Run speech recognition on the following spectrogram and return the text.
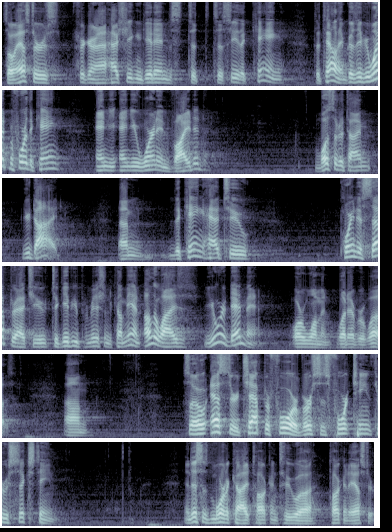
So Esther's figuring out how she can get in to, to see the king to tell him. Because if you went before the king and you, and you weren't invited, most of the time you died. Um, the king had to point his scepter at you to give you permission to come in. Otherwise, you were a dead man or woman, whatever it was. Um, so, Esther chapter 4, verses 14 through 16. And this is Mordecai talking to, uh, talking to Esther.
